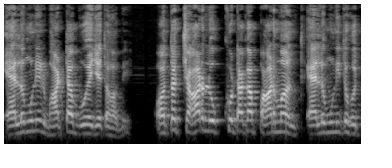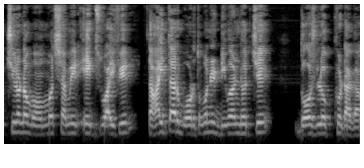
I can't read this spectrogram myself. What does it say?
অ্যালোমুনির ভারটা বয়ে যেতে হবে। অর্থাৎ চার লক্ষ টাকা পার মান্থ অ্যালোমুনিতে হচ্ছিল না মোহাম্মদ স্বামীর এক্স ওয়াইফের তাই তার বর্তমানে ডিমান্ড হচ্ছে দশ লক্ষ টাকা।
